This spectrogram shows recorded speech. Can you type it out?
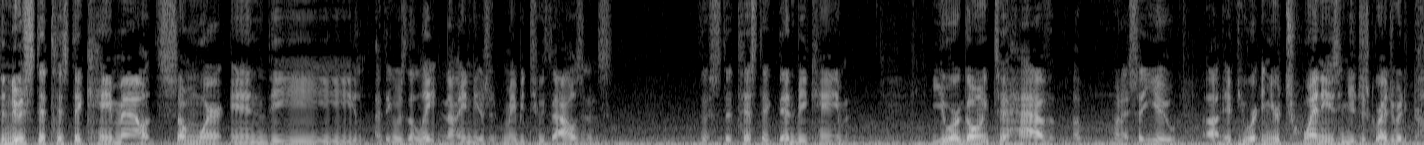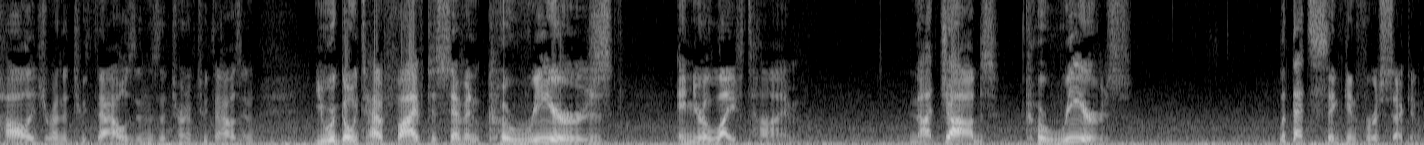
The new statistic came out somewhere in the, I think it was the late 90s or maybe 2000s. The statistic then became you are going to have, uh, when I say you, uh, if you were in your 20s and you just graduated college around the 2000s, the turn of 2000, you are going to have five to seven careers in your lifetime. Not jobs, careers. Let that sink in for a second.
